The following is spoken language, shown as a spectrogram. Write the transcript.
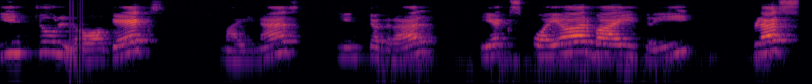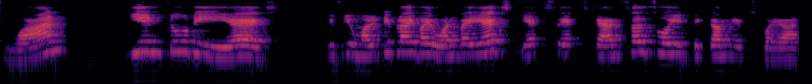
into log x minus integral x square by 3 plus 1 into dx. If you multiply by 1 by x, x, x cancel, so it becomes x square.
